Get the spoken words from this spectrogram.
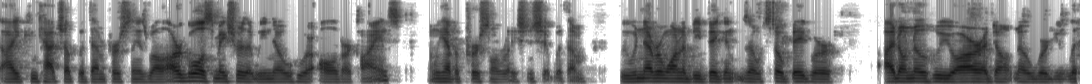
I can catch up with them personally as well. Our goal is to make sure that we know who are all of our clients and we have a personal relationship with them. We would never want to be big and so, so big where I don't know who you are, I don't know where you live,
